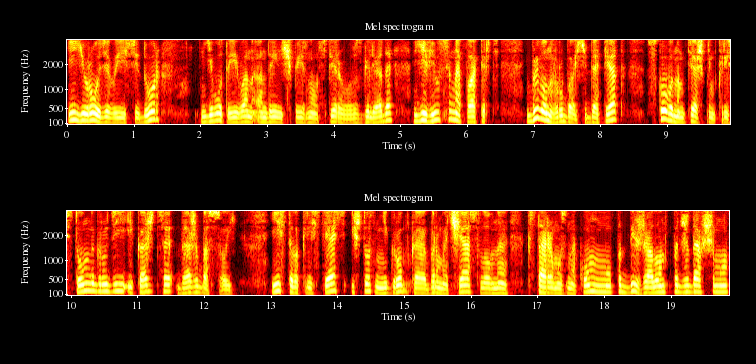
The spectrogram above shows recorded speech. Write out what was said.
и юродивый Исидор — его-то Иван Андреевич признал с первого взгляда, явился на паперть. Был он в рубахе до пят, скованным тяжким крестом на груди и, кажется, даже босой. Истово крестясь и что-то негромко бормоча, словно к старому знакомому, подбежал он к поджидавшему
